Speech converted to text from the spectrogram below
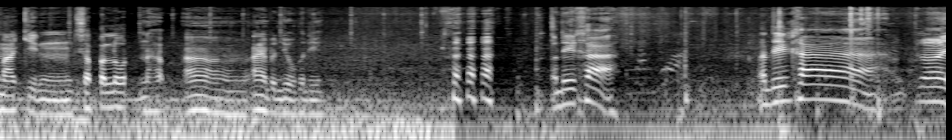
มากินสับปะรดนะครับอ่าไอ้ายเป็นอยู่พอดีสวัสดีค่ะสวัสดีค่ะ ก้อย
